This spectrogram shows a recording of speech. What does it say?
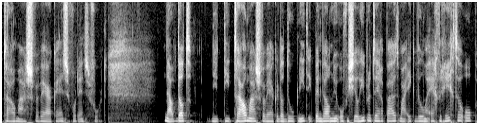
trauma's verwerken enzovoort enzovoort. Nou, dat, die, die trauma's verwerken, dat doe ik niet. Ik ben wel nu officieel hypnotherapeut, maar ik wil me echt richten op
